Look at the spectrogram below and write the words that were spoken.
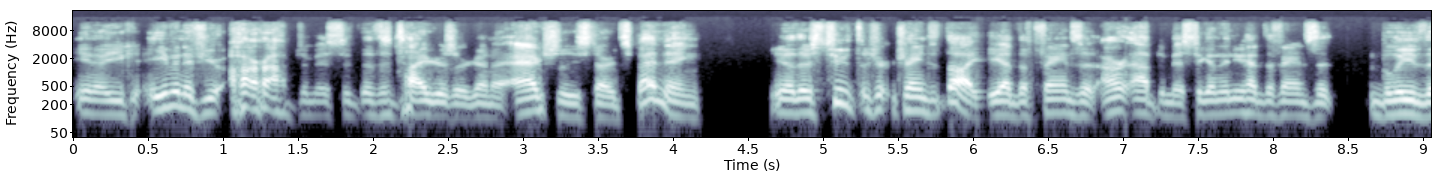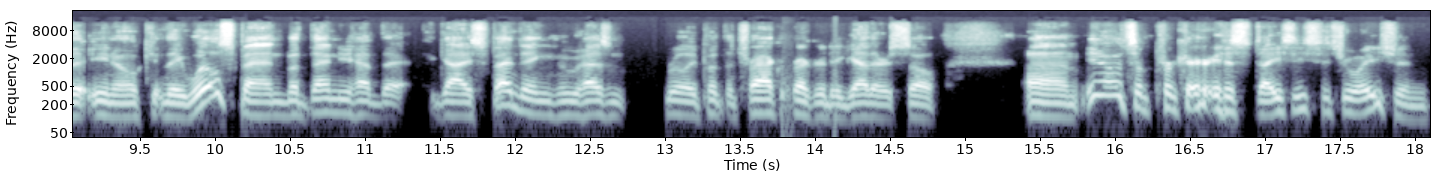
you know, you can, even if you are optimistic that the Tigers are going to actually start spending, you know, there's two th- trains of thought. You have the fans that aren't optimistic, and then you have the fans that believe that you know they will spend, but then you have the guy spending who hasn't really put the track record together. So, um, you know, it's a precarious, dicey situation.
